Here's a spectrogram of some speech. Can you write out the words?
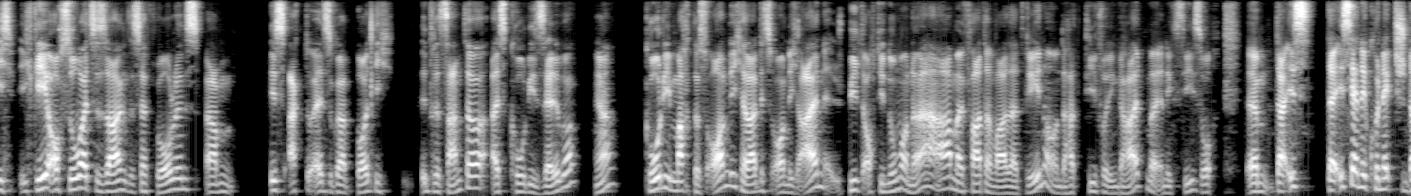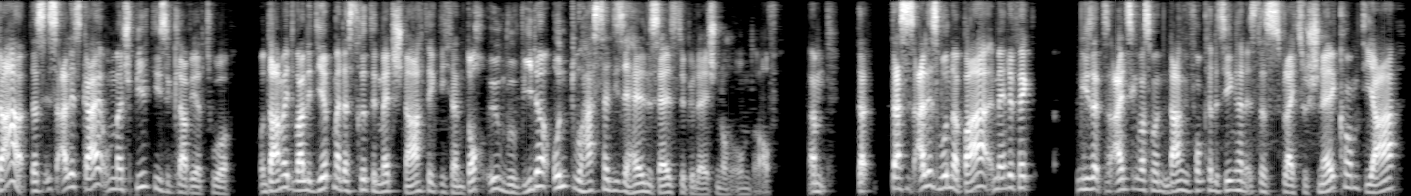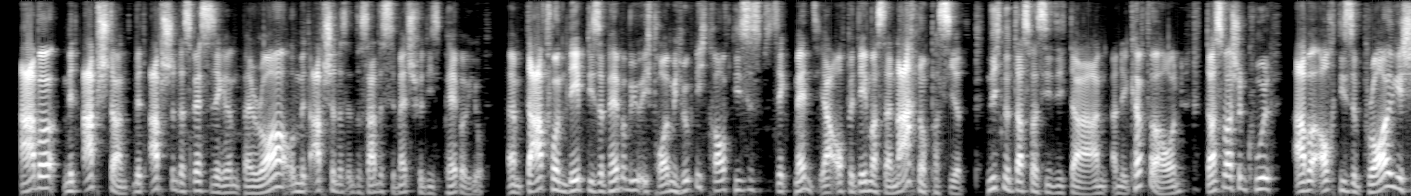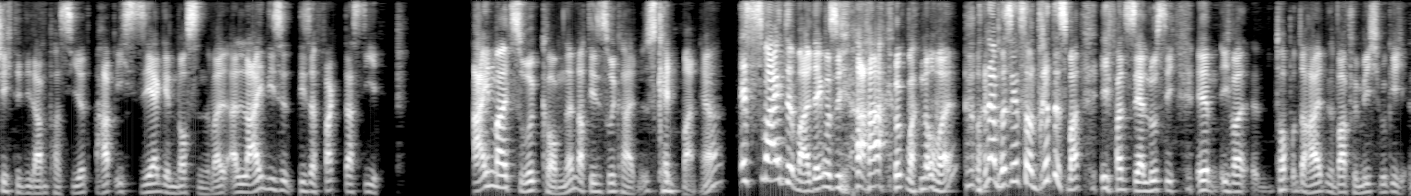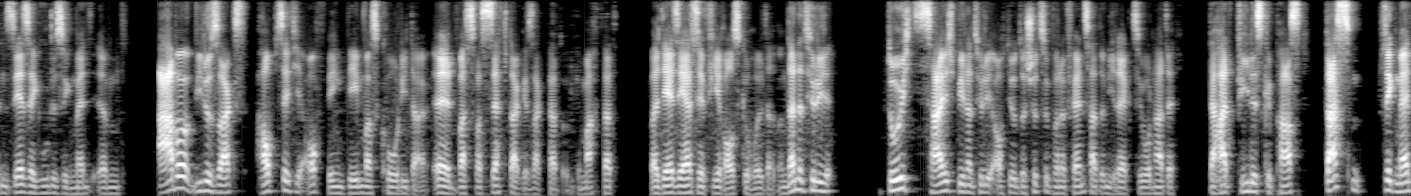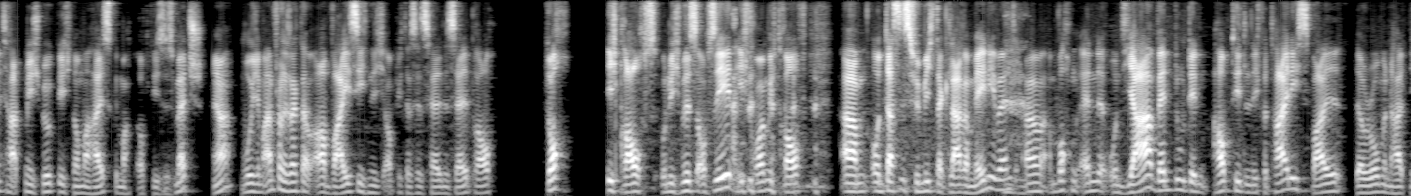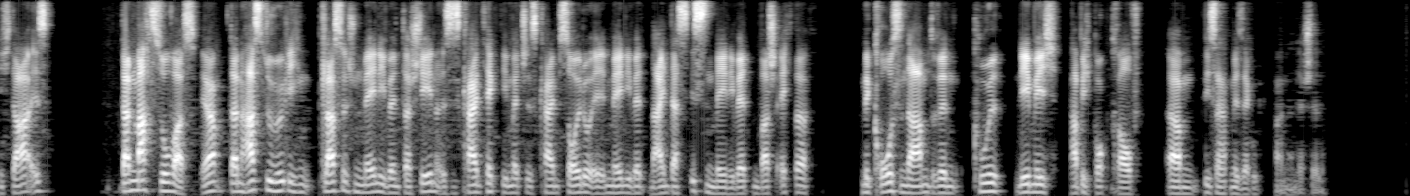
ich, ich gehe auch so weit zu sagen, dass Seth Rollins ähm, ist aktuell sogar deutlich interessanter als Cody selber. Ja? Cody macht das ordentlich, er leitet es ordentlich ein, spielt auch die Nummer, na, ah, mein Vater war der Trainer und hat viel von ihm gehalten bei NXT. So, ähm, da, ist, da ist ja eine Connection da. Das ist alles geil und man spielt diese Klaviatur. Und damit validiert man das dritte Match nachträglich dann doch irgendwo wieder und du hast dann diese Hell in Cell Stipulation noch oben drauf. Ähm, da, das ist alles wunderbar. Im Endeffekt, wie gesagt, das Einzige, was man nach wie vor kritisieren kann, ist, dass es vielleicht zu schnell kommt. Ja, aber mit Abstand, mit Abstand das beste Segment bei Raw und mit Abstand das interessanteste Match für dieses Pay-Per-View. Ähm, davon lebt dieser Pay-Per-View. Ich freue mich wirklich drauf, dieses Segment, ja, auch mit dem, was danach noch passiert. Nicht nur das, was sie sich da an, an die Köpfe hauen, das war schon cool, aber auch diese Brawl-Geschichte, die dann passiert, habe ich sehr genossen, weil allein diese, dieser Fakt, dass die einmal zurückkommen, ne, nachdem sie zurückhalten, das kennt man, ja. Das zweite Mal denkt man sich, haha, guck mal nochmal. Und dann passiert es noch ein drittes Mal. Ich fand es sehr lustig. Ähm, ich war äh, top unterhalten, war für mich wirklich ein sehr, sehr gutes Segment. Ähm, aber wie du sagst, hauptsächlich auch wegen dem, was Cody da, äh, was, was Seth da gesagt hat und gemacht hat, weil der sehr, sehr viel rausgeholt hat. Und dann natürlich durch das Heimspiel natürlich auch die Unterstützung von den Fans hatte und die Reaktion hatte. Da hat vieles gepasst. Das Segment hat mich wirklich nochmal heiß gemacht auf dieses Match, ja, wo ich am Anfang gesagt habe, ah, weiß ich nicht, ob ich das jetzt Hell in Cell brauche. Doch, ich brauch's und ich will es auch sehen. Ich freue mich drauf. ähm, und das ist für mich der klare Main Event äh, am Wochenende. Und ja, wenn du den Haupttitel nicht verteidigst, weil der Roman halt nicht da ist, dann mach sowas, ja. Dann hast du wirklich einen klassischen Main Event da stehen und es ist kein Tag Team Match, es ist kein Pseudo Main Event. Nein, das ist ein Main Event, ein waschechter mit großen Namen drin. Cool, nehme ich, habe ich Bock drauf. Ähm, wie gesagt, hat mir sehr gut gefallen an der Stelle.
